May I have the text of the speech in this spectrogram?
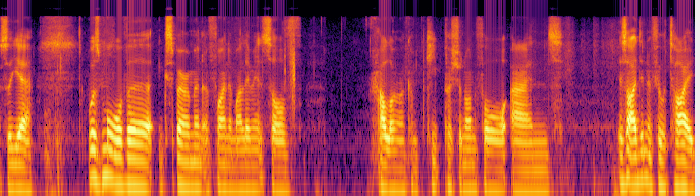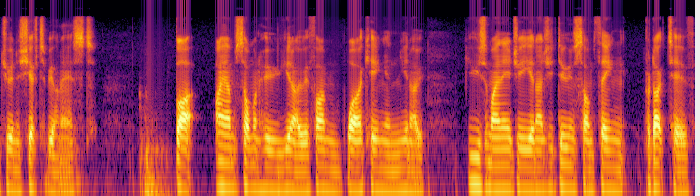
So yeah was more of a experiment of finding my limits of how long I can keep pushing on for and it's like I didn't feel tired during the shift to be honest. But I am someone who, you know, if I'm working and, you know, using my energy and actually doing something productive,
